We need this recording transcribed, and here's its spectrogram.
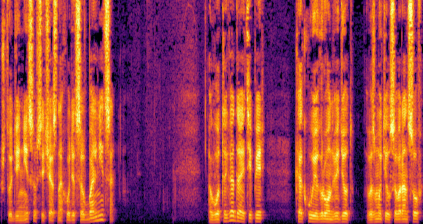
что Денисов сейчас находится в больнице. Вот и гадай теперь, какую игру он ведет, — возмутился Воронцов.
